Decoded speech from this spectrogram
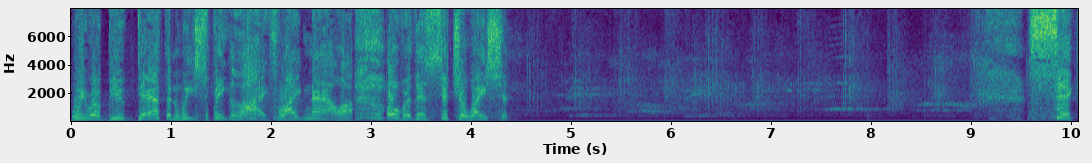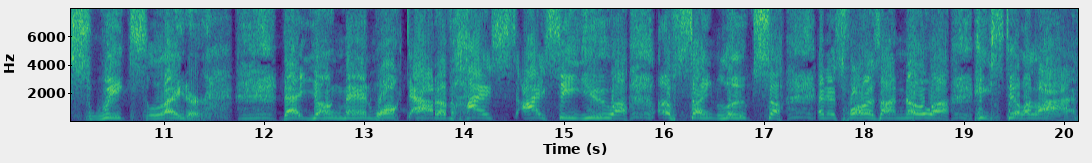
we rebuke death and we speak life right now now uh, over this situation. Six weeks later, that young man walked out of ICU uh, of St. Luke's, uh, and as far as I know, uh, he's still alive.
